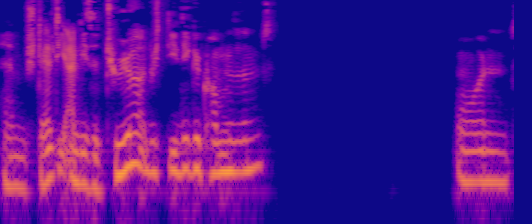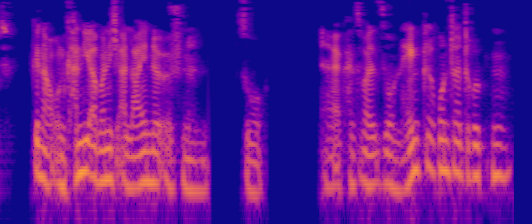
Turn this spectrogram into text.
ähm, stellt die an diese Tür, durch die die gekommen sind. Und genau, und kann die aber nicht alleine öffnen. So. Er kann zwar so einen Henkel runterdrücken,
